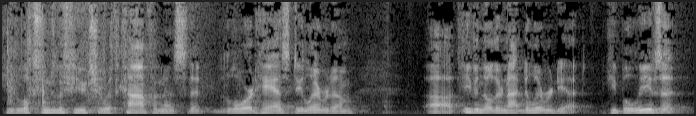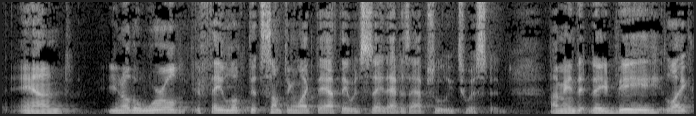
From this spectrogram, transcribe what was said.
he looks into the future with confidence that the Lord has delivered him, uh, even though they're not delivered yet. He believes it, and you know, the world, if they looked at something like that, they would say that is absolutely twisted. I mean, they'd be like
